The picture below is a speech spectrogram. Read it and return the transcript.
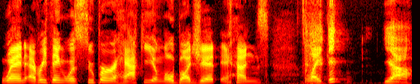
when everything was super hacky and low budget and like. It, yeah,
